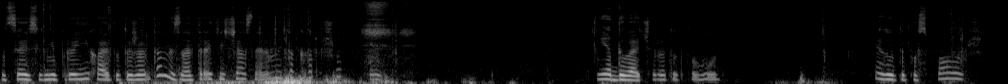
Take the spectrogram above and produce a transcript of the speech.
Оце я сьогодні приїхала, і тут уже, та не знаю, третій час, наверное, мені так хорошо. Я до вечора тут побуду. Я тут і поспала вже.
